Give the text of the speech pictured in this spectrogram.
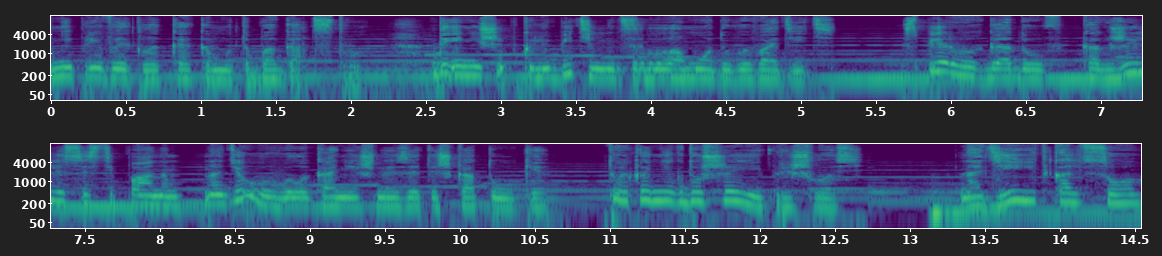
не привыкла к какому-то богатству, да и не шибко любительница была моду выводить. С первых годов, как жили со Степаном, надевывала, конечно, из этой шкатулки. Только не к душе ей пришлось. Наденет кольцо,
